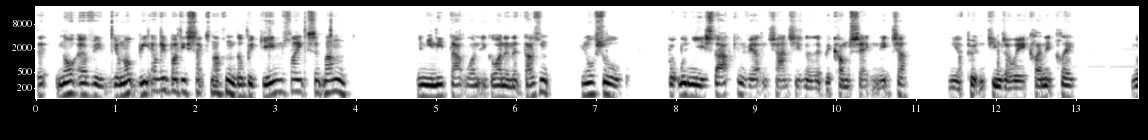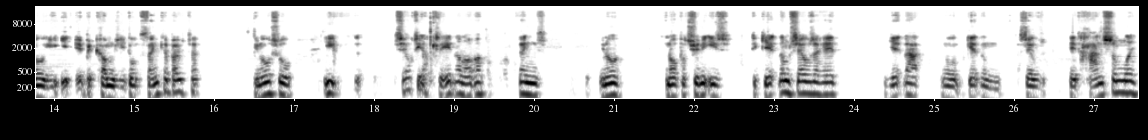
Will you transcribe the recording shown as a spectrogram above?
that not every you'll not beat everybody six nothing. There'll be games like St Mirren when you need that one to go in and it doesn't. You know, so but when you start converting chances and it becomes second nature, and you're putting teams away clinically, you know, it becomes you don't think about it. You know, so you, Celtic are creating a lot of things, you know, and opportunities to get themselves ahead, get that, you know, get themselves ahead handsomely.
